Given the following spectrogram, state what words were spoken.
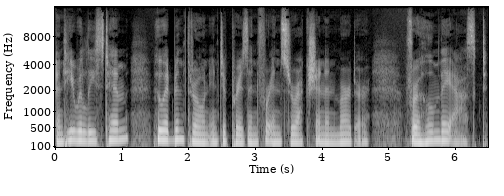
And he released him who had been thrown into prison for insurrection and murder, for whom they asked,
